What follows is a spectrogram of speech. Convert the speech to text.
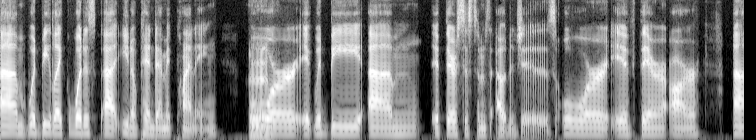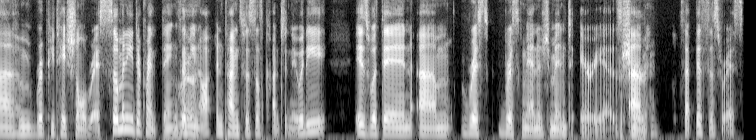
um, would be like what is uh, you know pandemic planning, Mhm. or it would be um, if there are systems outages, or if there are um, reputational risks. So many different things. I mean, oftentimes business continuity is within um, risk risk management areas. Sure. Um, and looks business risk.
